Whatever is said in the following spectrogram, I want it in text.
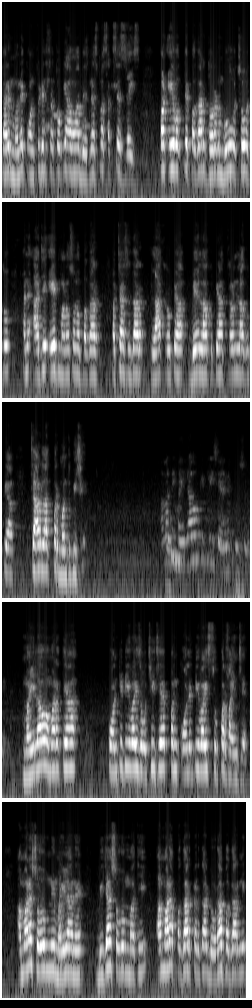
ત્યારે મને કોન્ફિડન્સ હતો કે આ હું આ બિઝનેસમાં સક્સેસ જઈશ. પણ એ વખતે પગાર ધોરણ બહુ ઓછો હતો અને આજે એ જ માણસોનો પગાર પચાસ હજાર લાખ રૂપિયા બે લાખ રૂપિયા ત્રણ લાખ રૂપિયા ચાર લાખ પર મંથ બી છે. મહિલાઓ અમારા ત્યાં ક્વોન્ટિટી વાઇઝ ઓછી છે પણ ક્વોલિટી વાઇઝ સુપર ફાઇન છે. અમારા શોરૂમની મહિલાને બીજા શોરૂમમાંથી અમારા પગાર કરતાં દોઢા પગારની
